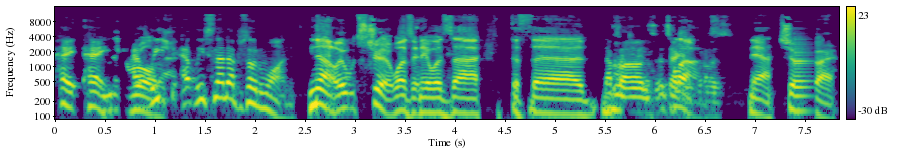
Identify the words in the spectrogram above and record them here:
Hey, hey, at least, at least not episode one. No, it was true. It wasn't. It was, uh, the, the, Number Clones. It's Clones. clones. yeah, sure.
